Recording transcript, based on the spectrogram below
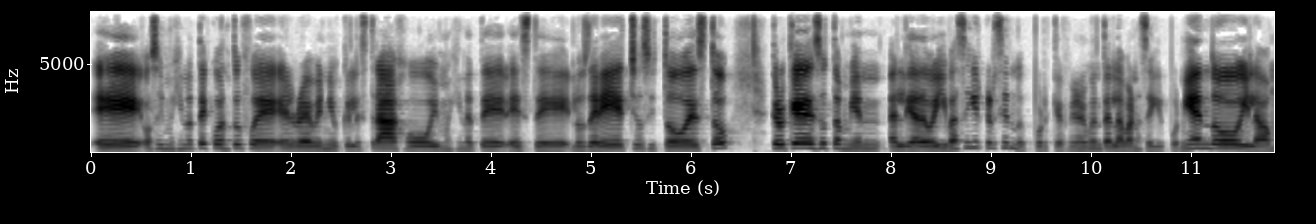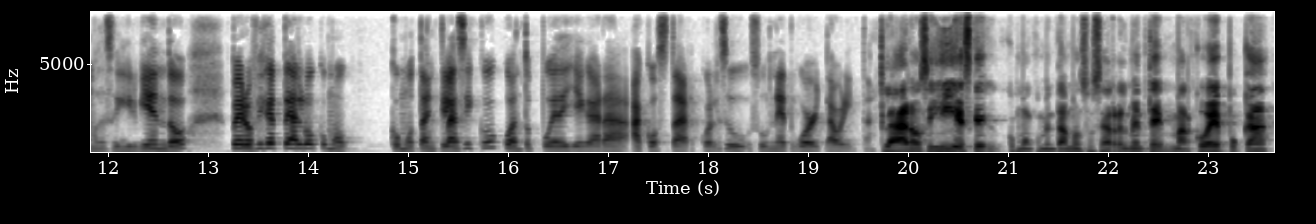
Eh, o sea, imagínate cuánto fue el revenue que les trajo, imagínate este, los derechos y todo esto. Creo que eso también al día de hoy va a seguir creciendo, porque al final de cuentas la van a seguir poniendo y la vamos a seguir viendo. Pero fíjate algo como, como tan clásico, cuánto puede llegar a, a costar, cuál es su, su net worth ahorita. Claro, sí, es que como comentamos, o sea, realmente marcó época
